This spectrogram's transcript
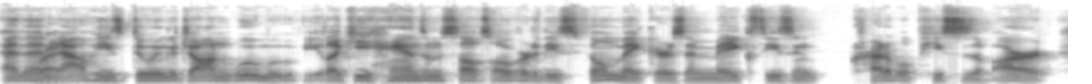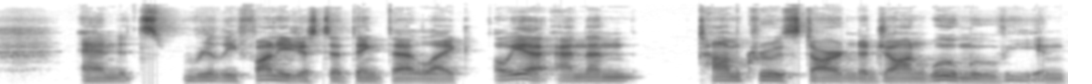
and then right. now he's doing a John Woo movie. Like he hands himself over to these filmmakers and makes these incredible pieces of art. And it's really funny just to think that like, oh yeah, and then Tom Cruise starred in a John Woo movie in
